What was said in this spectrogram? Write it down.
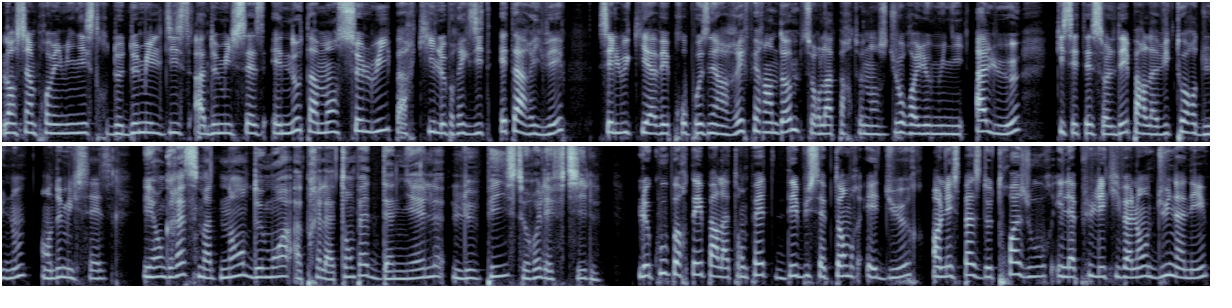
L'ancien Premier ministre de 2010 à 2016 est notamment celui par qui le Brexit est arrivé. C'est lui qui avait proposé un référendum sur l'appartenance du Royaume-Uni à l'UE, qui s'était soldé par la victoire du non en 2016. Et en Grèce maintenant, deux mois après la tempête Daniel, le pays se relève-t-il? Le coup porté par la tempête début septembre est dur. En l'espace de trois jours, il a plus l'équivalent d'une année.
